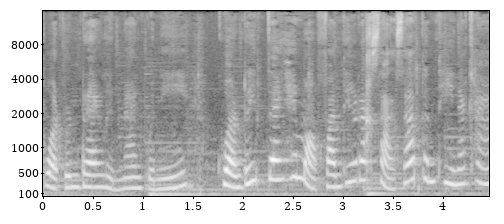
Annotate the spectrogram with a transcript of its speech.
ปวดรุนแรงหรือนานกว่านี้ ควรรีบแจ้งให้หมอฟันที่รักษาทราบทันทีนะคะ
